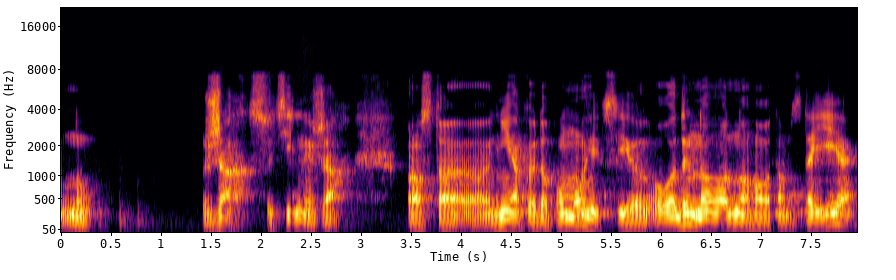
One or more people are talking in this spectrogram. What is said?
ну жах, суцільний жах. Просто е, ніякої допомоги. Всі один на одного там здає.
